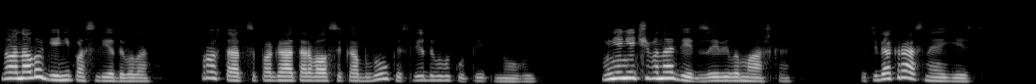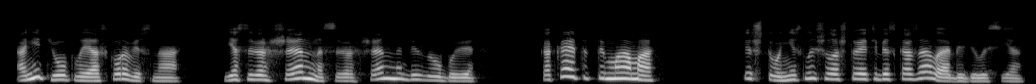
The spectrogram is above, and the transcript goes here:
но аналогии не последовало. Просто от сапога оторвался каблук, и следовало купить новый. Мне нечего надеть, заявила Машка. У тебя красное есть. Они теплые, а скоро весна. Я совершенно, совершенно без обуви. Какая-то ты мама. Ты что, не слышала, что я тебе сказала, обиделась я.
